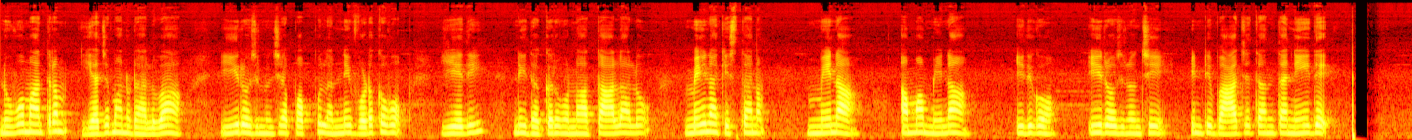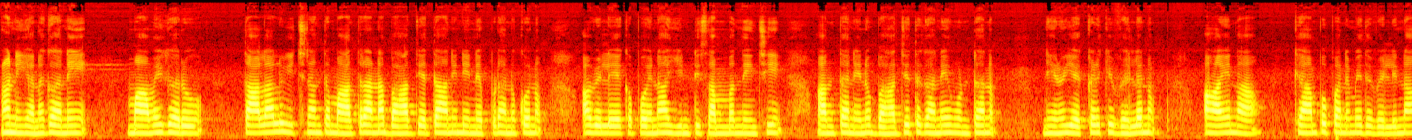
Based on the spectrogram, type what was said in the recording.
నువ్వు మాత్రం యజమానురాలువా? ఈ రోజు నుంచి ఆ పప్పులన్నీ ఉడకవు. ఏది? నీ దగ్గర ఉన్న తాళాలు. మీనాకి ఇస్తాను. మీనా అమ్మ మీనా ఇదిగో. ఈ రోజు నుంచి ఇంటి బాధ్యత అంతా నీదే అని అనగానే మామయ్య గారు తాళాలు ఇచ్చినంత మాత్రాన బాధ్యత అని నేను ఎప్పుడు అనుకోను. అవి లేకపోయినా ఇంటి సంబంధించి అంతా నేను బాధ్యతగానే ఉంటాను. నేను ఎక్కడికి వెళ్ళను. ఆయన క్యాంపు పని మీద వెళ్ళినా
